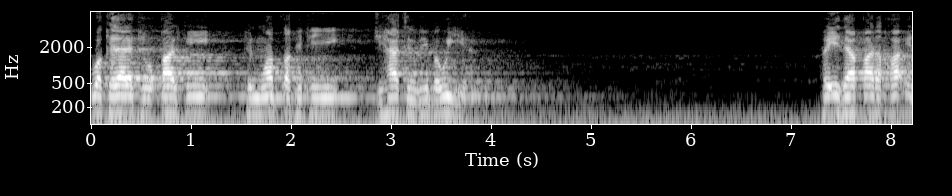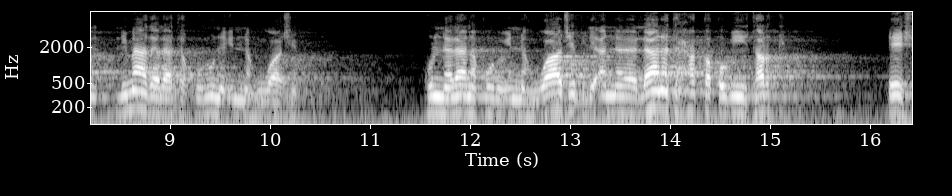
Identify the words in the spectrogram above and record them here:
وكذلك يقال في في الموظف في جهات ربوية. فإذا قال قائل لماذا لا تقولون إنه واجب؟ قلنا لا نقول إنه واجب لأننا لا نتحقق به ترك إيش؟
